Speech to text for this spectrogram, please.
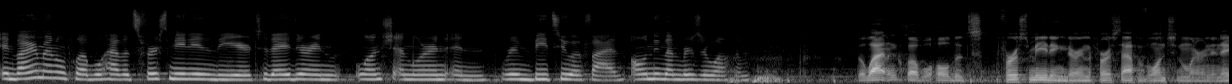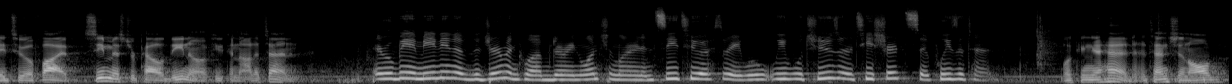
Environmental Club will have its first meeting of the year today during lunch and learn in room B205. All new members are welcome. The Latin Club will hold its first meeting during the first half of Lunch and Learn in A205. See Mr. Palladino if you cannot attend. There will be a meeting of the German Club during Lunch and Learn in C203. We'll, we will choose our t-shirts, so please attend. Looking ahead, attention all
